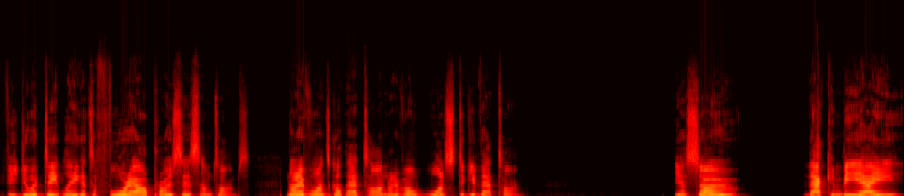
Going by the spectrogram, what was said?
If you do a deep league, it's a four hour process sometimes. Not everyone's got that time. Not everyone wants to give that time. Yeah, so that can be a,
